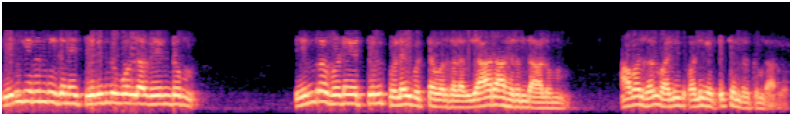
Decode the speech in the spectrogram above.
எங்கிருந்து இதனை தெரிந்து கொள்ள வேண்டும் என்ற விடயத்தில் பிழை விட்டவர்கள் அது யாராக இருந்தாலும் அவர்கள் வழி வழிகட்டு சென்றிருக்கின்றார்கள்.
